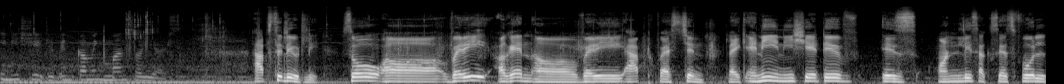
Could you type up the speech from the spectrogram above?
initiative in coming months or years? Absolutely. So, uh, very again, uh, very apt question. Like any initiative is only successful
